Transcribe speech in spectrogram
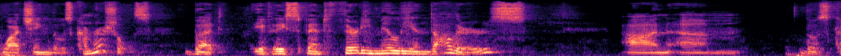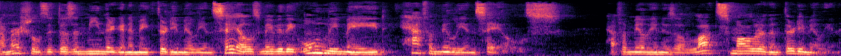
watching those commercials. But if they spent $30 million on um, those commercials, it doesn't mean they're going to make 30 million sales. Maybe they only made half a million sales. Half a million is a lot smaller than 30 million.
